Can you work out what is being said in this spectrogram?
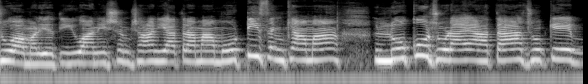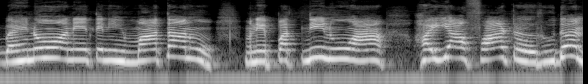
જોવા મળી હતી. યુવાની શમશાન યાત્રામાં મોટી સંખ્યામાં લોકો જોડાયા હતા. જો કે બહેનો અને તેની માતાનું અને પત્નીનું આ હૈયાફાટ રુદન.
